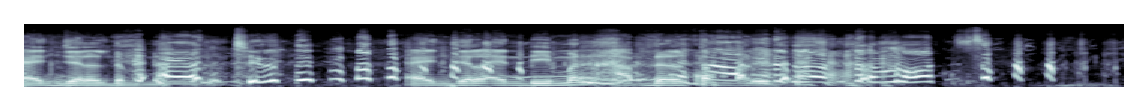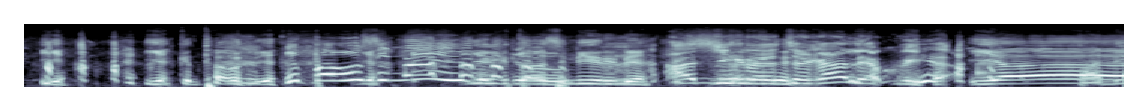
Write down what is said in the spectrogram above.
Angel Demon. Angel Angel and Demon Abdel Teman. Temon. Iya, iya ketawa dia. Ketawa sendiri. Iya ketawa kau. sendiri dia. Anjing receh kali aku ya. Iya. Tadi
